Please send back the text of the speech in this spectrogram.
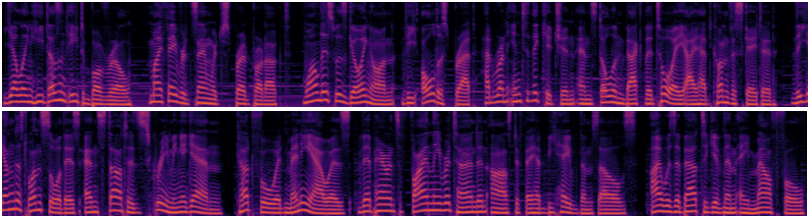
yelling he doesn't eat Bovril, my favorite sandwich spread product. While this was going on, the oldest brat had run into the kitchen and stolen back the toy I had confiscated. The youngest one saw this and started screaming again. Cut forward many hours, their parents finally returned and asked if they had behaved themselves. I was about to give them a mouthful,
